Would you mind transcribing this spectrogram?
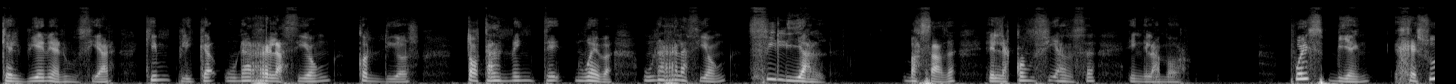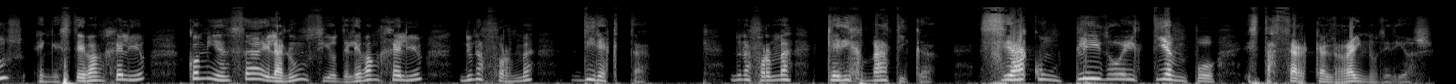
que él viene a anunciar, que implica una relación con Dios totalmente nueva, una relación filial, basada en la confianza en el amor. Pues bien, Jesús en este Evangelio comienza el anuncio del Evangelio de una forma directa, de una forma querigmática. Se ha cumplido el tiempo, está cerca el reino de Dios.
